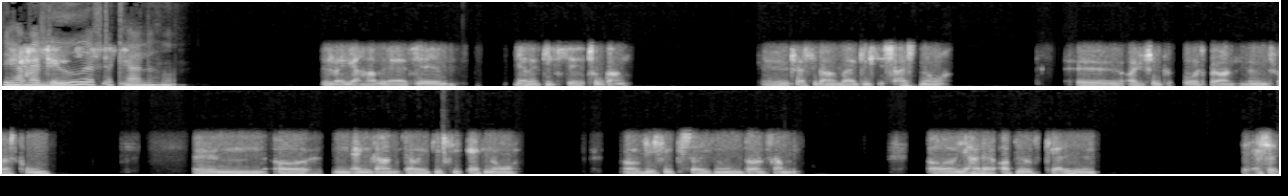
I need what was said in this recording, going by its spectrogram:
det her Jeg med at lede efter kærligheden? Ved du hvad, jeg har været, øh, jeg har været gift øh, to gange. Øh, første gang var jeg gift i 16 år, øh, og jeg fik otte børn med min første kone. Øh, og den anden gang, der var jeg gift i 18 år, og vi fik så ikke nogen børn sammen. Og jeg har da oplevet kærligheden. Altså,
